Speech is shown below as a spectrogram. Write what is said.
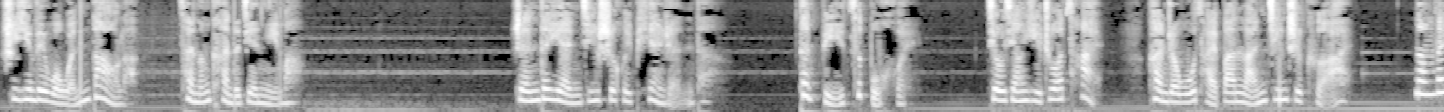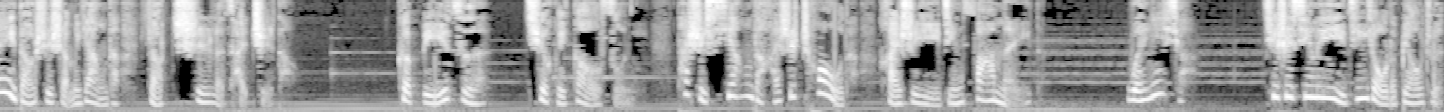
是因为我闻到了。”才能看得见你吗？人的眼睛是会骗人的，但鼻子不会。就像一桌菜，看着五彩斑斓、精致可爱，那味道是什么样的，要吃了才知道。可鼻子却会告诉你，它是香的还是臭的，还是已经发霉的。闻一下，其实心里已经有了标准，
